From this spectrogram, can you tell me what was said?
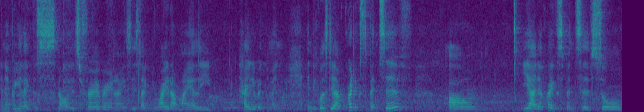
and I really like the smell. It's very very nice. It's like right up my alley. Highly recommend. And because they are quite expensive um, yeah they're quite expensive. So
